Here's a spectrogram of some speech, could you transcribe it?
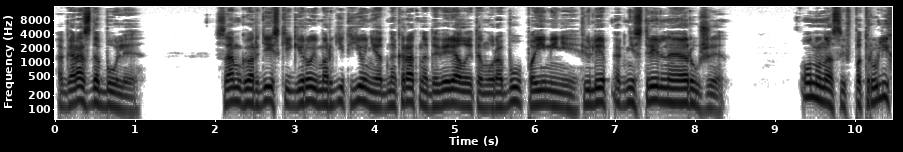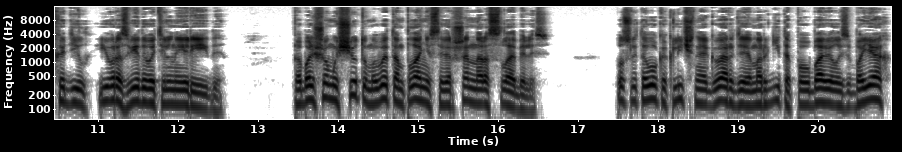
а гораздо более – сам гвардейский герой Маргит Йо неоднократно доверял этому рабу по имени Фюлеп огнестрельное оружие. Он у нас и в патрули ходил, и в разведывательные рейды. По большому счету мы в этом плане совершенно расслабились. После того, как личная гвардия Маргита поубавилась в боях,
